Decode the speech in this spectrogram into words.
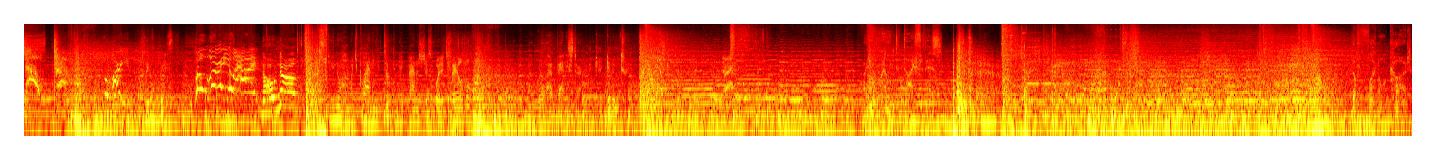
No! Who are you? Please, please. Who are you, Alan? No, no! Do you know how much planning it took to make Bannister's footage available? I will have Bannister. I can't give him to you. For this? The final cut.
